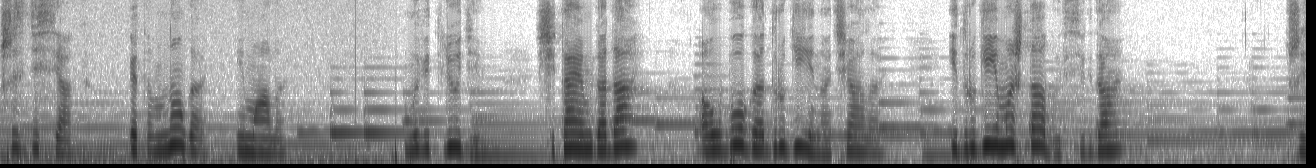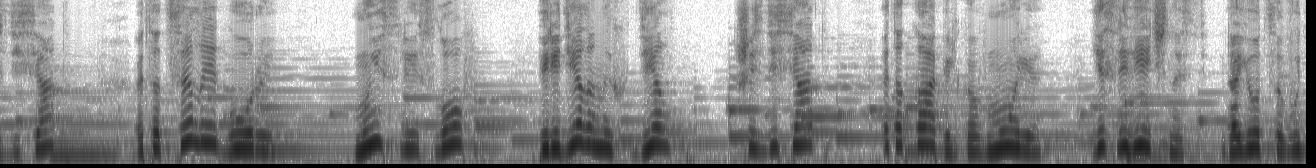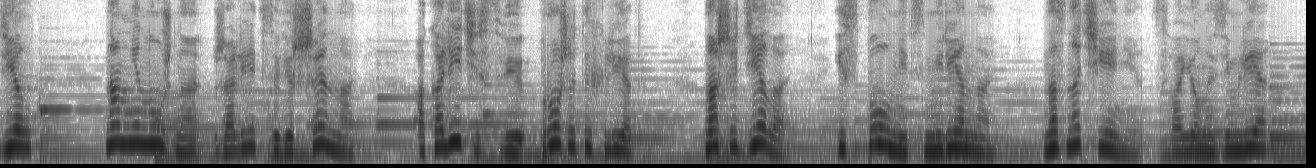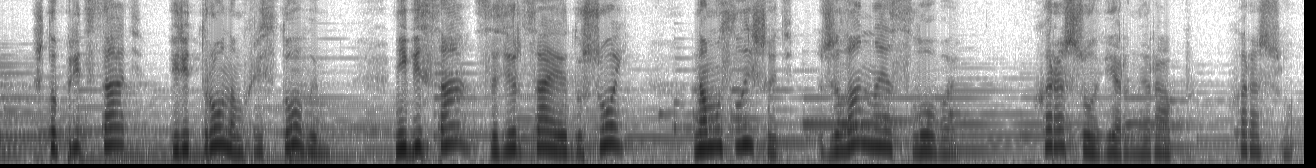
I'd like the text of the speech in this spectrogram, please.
60 – это много и мало. Мы ведь люди, считаем года, а у Бога другие начала и другие масштабы всегда. 60 – это целые горы мыслей, слов, переделанных дел. 60 – это капелька в море, если вечность дается в удел – нам не нужно жалеть совершенно о количестве прожитых лет. Наше дело – исполнить смиренно назначение свое на земле, чтоб предстать перед троном Христовым, небеса, созерцая душой, нам услышать желанное слово «Хорошо, верный раб, хорошо».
